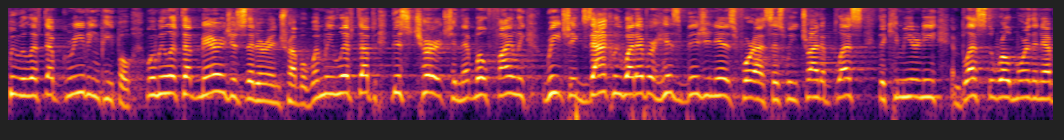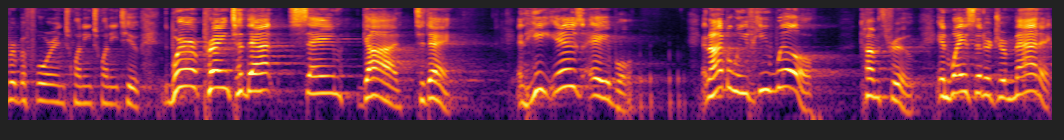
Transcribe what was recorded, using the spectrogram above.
when we lift up grieving people, when we lift up marriages that are in trouble, when we lift up this church and that we'll finally reach exactly whatever His vision is for us as we try to bless the community and bless the world more than ever before in 2022. We're praying to that same God today. And He is able, and I believe He will come through in ways that are dramatic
